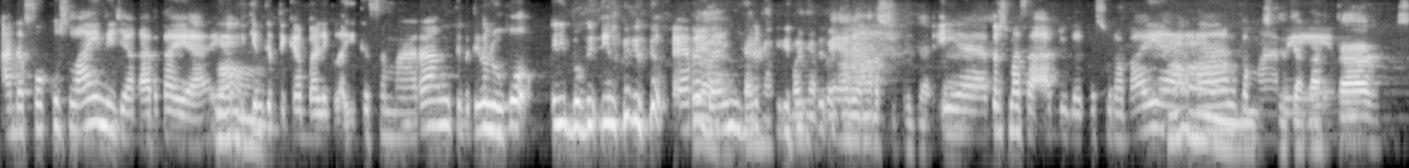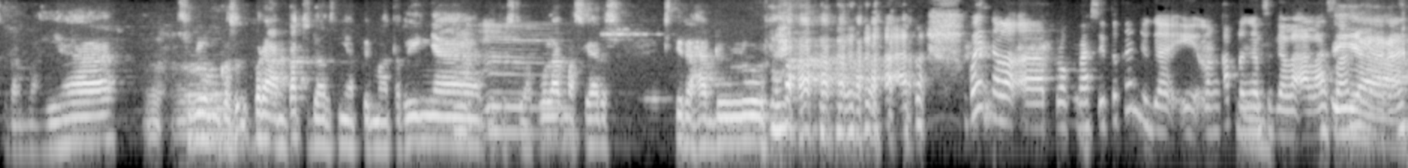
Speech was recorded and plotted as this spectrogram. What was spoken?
ada fokus lain di Jakarta ya, yang Hmm. bikin ketika balik lagi ke Semarang tiba-tiba lu kok ini belum ini PR-nya ya, banyak. banyak, gitu. banyak PR yang harus dikerjakan Iya, terus Mas Saat juga ke Surabaya Hmm, kan ke kemarin. Jakarta Surabaya Mm-mm. sebelum ke- berangkat sudah harus nyiapin materinya Mm-mm. terus setelah pulang masih harus istirahat dulu Pokoknya kalau uh, prokras itu kan juga lengkap dengan segala alasannya Iya. kan.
